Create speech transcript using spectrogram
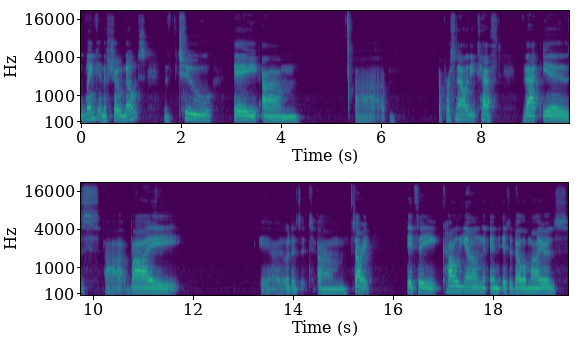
link in the show notes to a um, uh, a personality test that is uh, by uh, what is it? Um, sorry, it's a Carl Jung and Isabella Myers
